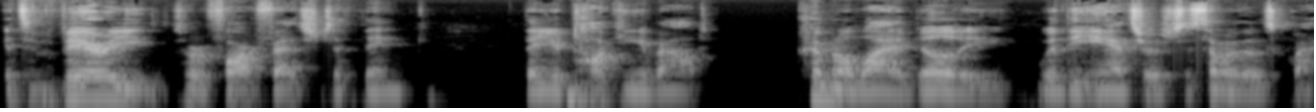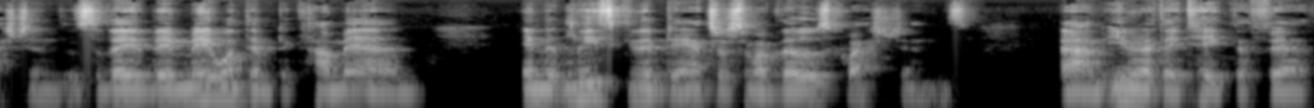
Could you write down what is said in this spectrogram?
it's very sort of far fetched to think that you're talking about criminal liability with the answers to some of those questions. So they, they may want them to come in and at least get them to answer some of those questions, um, even if they take the fifth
